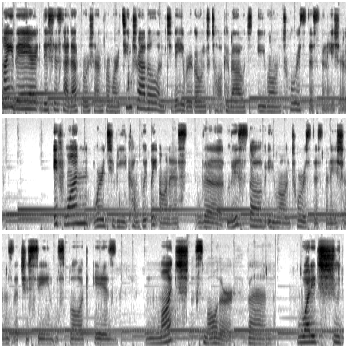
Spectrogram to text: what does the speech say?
Hi there, this is Sadaf Roshan from our team travel, and today we're going to talk about Iran tourist destination. If one were to be completely honest, the list of Iran tourist destinations that you see in this blog is much smaller than what it should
